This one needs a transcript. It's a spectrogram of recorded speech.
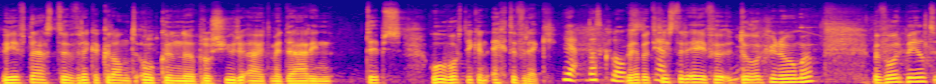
U heeft naast de Vrekkenkrant ook een uh, brochure uit met daarin tips. Hoe word ik een echte vrek? Ja, dat klopt. We hebben het gisteren ja. even doorgenomen. Bijvoorbeeld,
